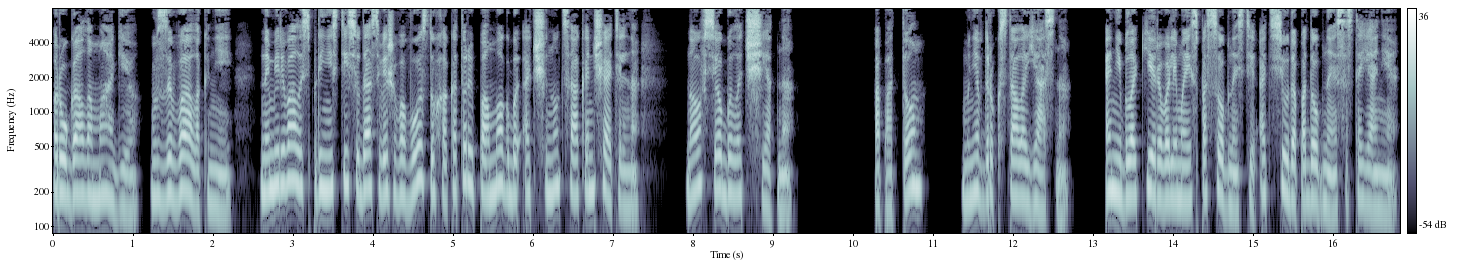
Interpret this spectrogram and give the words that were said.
Ругала магию, взывала к ней, намеревалась принести сюда свежего воздуха, который помог бы очнуться окончательно, но все было тщетно. А потом мне вдруг стало ясно. Они блокировали мои способности, отсюда подобное состояние.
